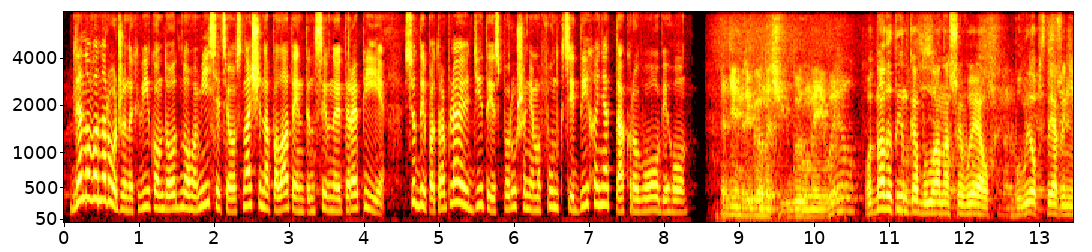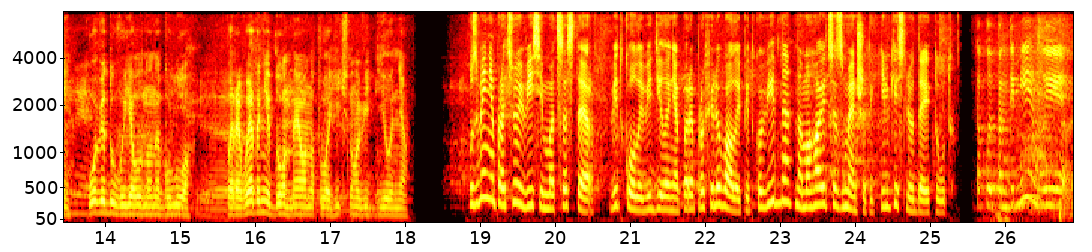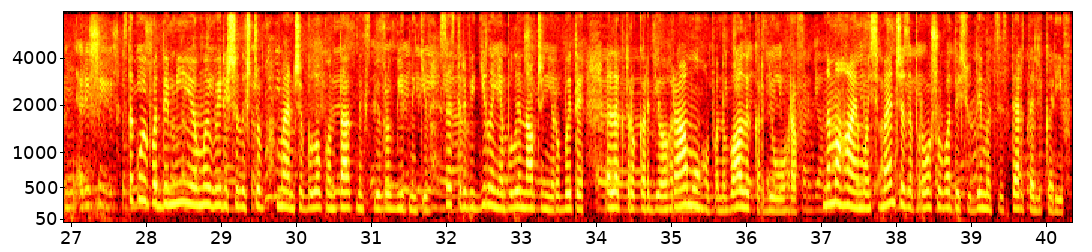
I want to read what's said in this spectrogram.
Для новонароджених віком до одного місяця оснащена палата інтенсивної терапії. Сюди потрапляють діти із порушеннями функцій дихання та кровообігу. Один ребеночок був на ІВЛ. Одна дитинка була на ШВЛ, були обстежені. Ковіду виявлено не було. Переведені до неонатологічного відділення. У зміні працює вісім медсестер. Відколи відділення перепрофілювали під ковідне, намагаються зменшити кількість людей тут. З такою пандемією ми вирішили, щоб менше було контактних співробітників. Сестри відділення були навчені робити електрокардіограму, опанували кардіограф. Намагаємось менше запрошувати сюди медсестер та лікарів.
